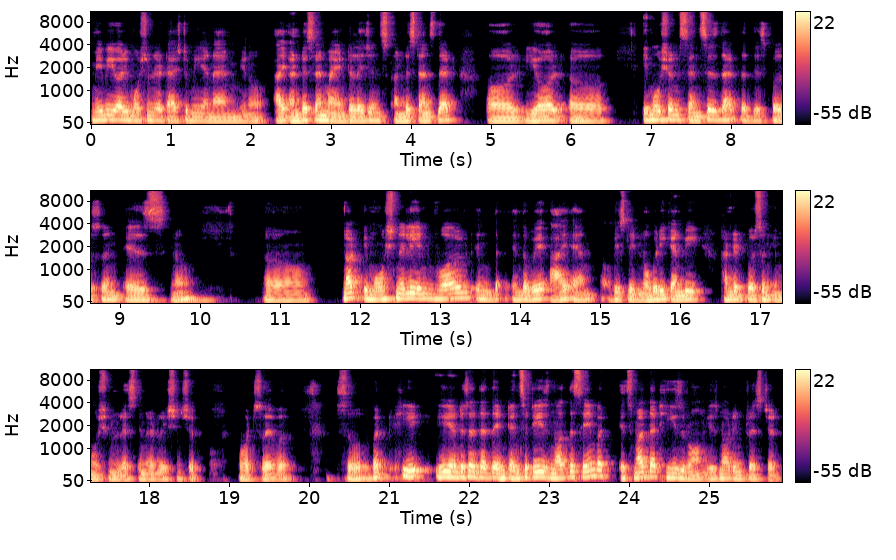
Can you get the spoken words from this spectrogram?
maybe you are emotionally attached to me and i'm you know i understand my intelligence understands that or your uh, emotion senses that that this person is you know uh, not emotionally involved in the, in the way I am. Obviously, nobody can be 100% emotionless in a relationship whatsoever. So, but he he understood that the intensity is not the same, but it's not that he's wrong. He's not interested.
